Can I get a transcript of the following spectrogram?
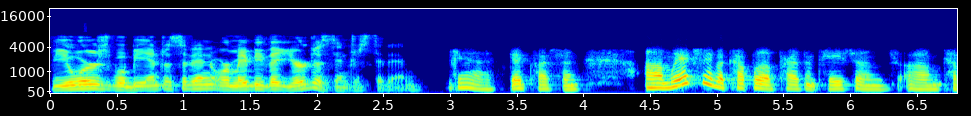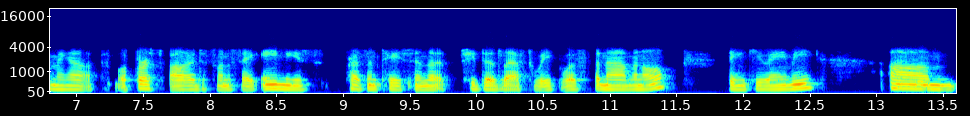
viewers will be interested in, or maybe that you're just interested in? Yeah, good question. Um, we actually have a couple of presentations um, coming up. Well, first of all, I just want to say Amy's presentation that she did last week was phenomenal. Thank you, Amy. Um,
